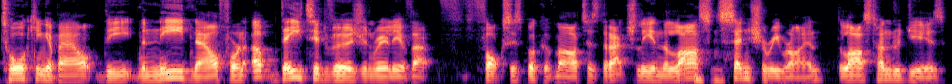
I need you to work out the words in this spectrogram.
talking about the the need now for an updated version, really, of that Fox's Book of Martyrs. That actually, in the last mm-hmm. century, Ryan, the last hundred years,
